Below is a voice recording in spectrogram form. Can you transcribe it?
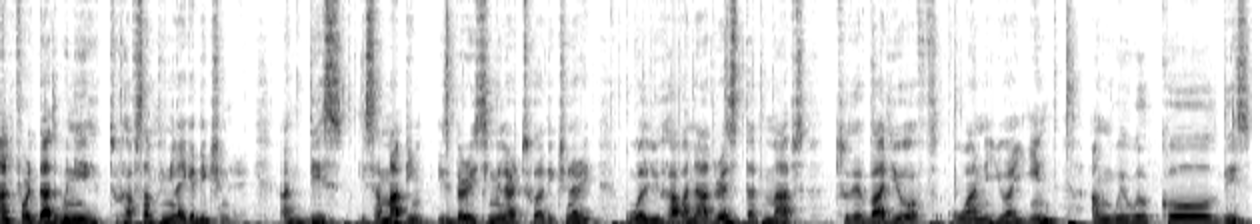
and for that we need to have something like a dictionary. And this is a mapping is very similar to a dictionary where you have an address that maps to the value of one UI int and we will call this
